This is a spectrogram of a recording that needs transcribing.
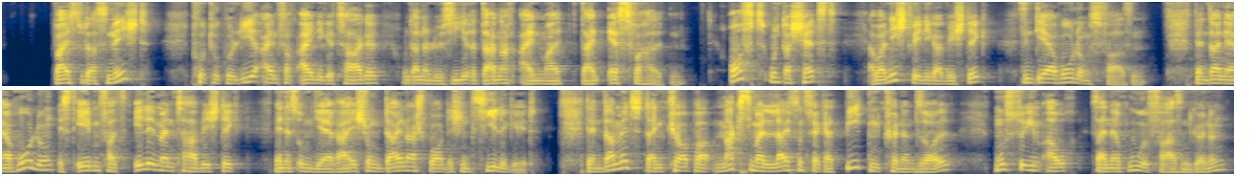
Weißt du das nicht? Protokolliere einfach einige Tage und analysiere danach einmal dein Essverhalten. Oft unterschätzt, aber nicht weniger wichtig, sind die Erholungsphasen. Denn deine Erholung ist ebenfalls elementar wichtig, wenn es um die Erreichung deiner sportlichen Ziele geht. Denn damit dein Körper maximale Leistungsfähigkeit bieten können soll, musst du ihm auch seine Ruhephasen gönnen.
